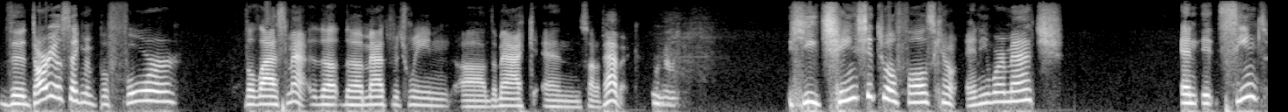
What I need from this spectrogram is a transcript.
the Dario segment before the last match, the the match between uh, the Mack and Son of Havoc. Hmm he changed it to a falls count anywhere match and it seemed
